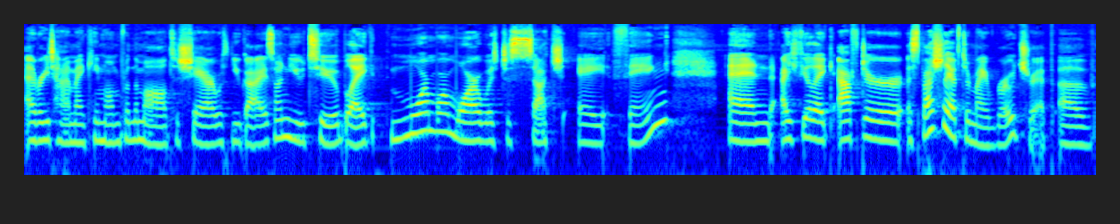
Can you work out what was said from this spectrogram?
every time I came home from the mall to share with you guys on YouTube. Like more, more, more was just such a thing. And I feel like after, especially after my road trip of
